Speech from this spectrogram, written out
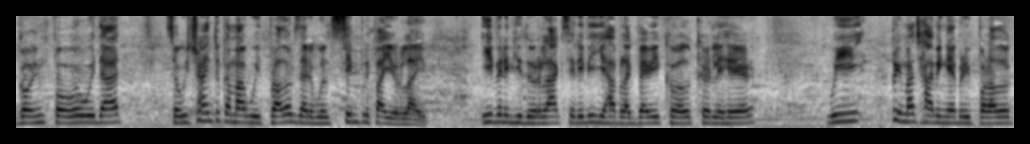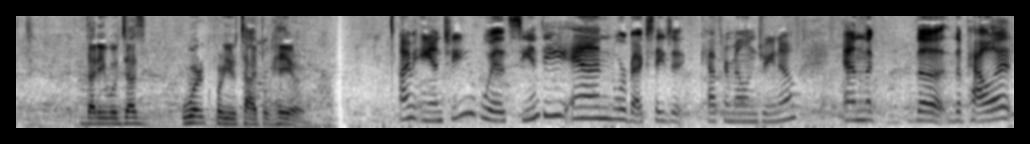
going forward with that. So we're trying to come up with products that will simplify your life. Even if you do relaxer, even if you have like very cool curly hair, we pretty much having every product that it will just work for your type of hair. I'm Angie with CND, and we're backstage at Catherine Malandrino. And the, the, the palette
